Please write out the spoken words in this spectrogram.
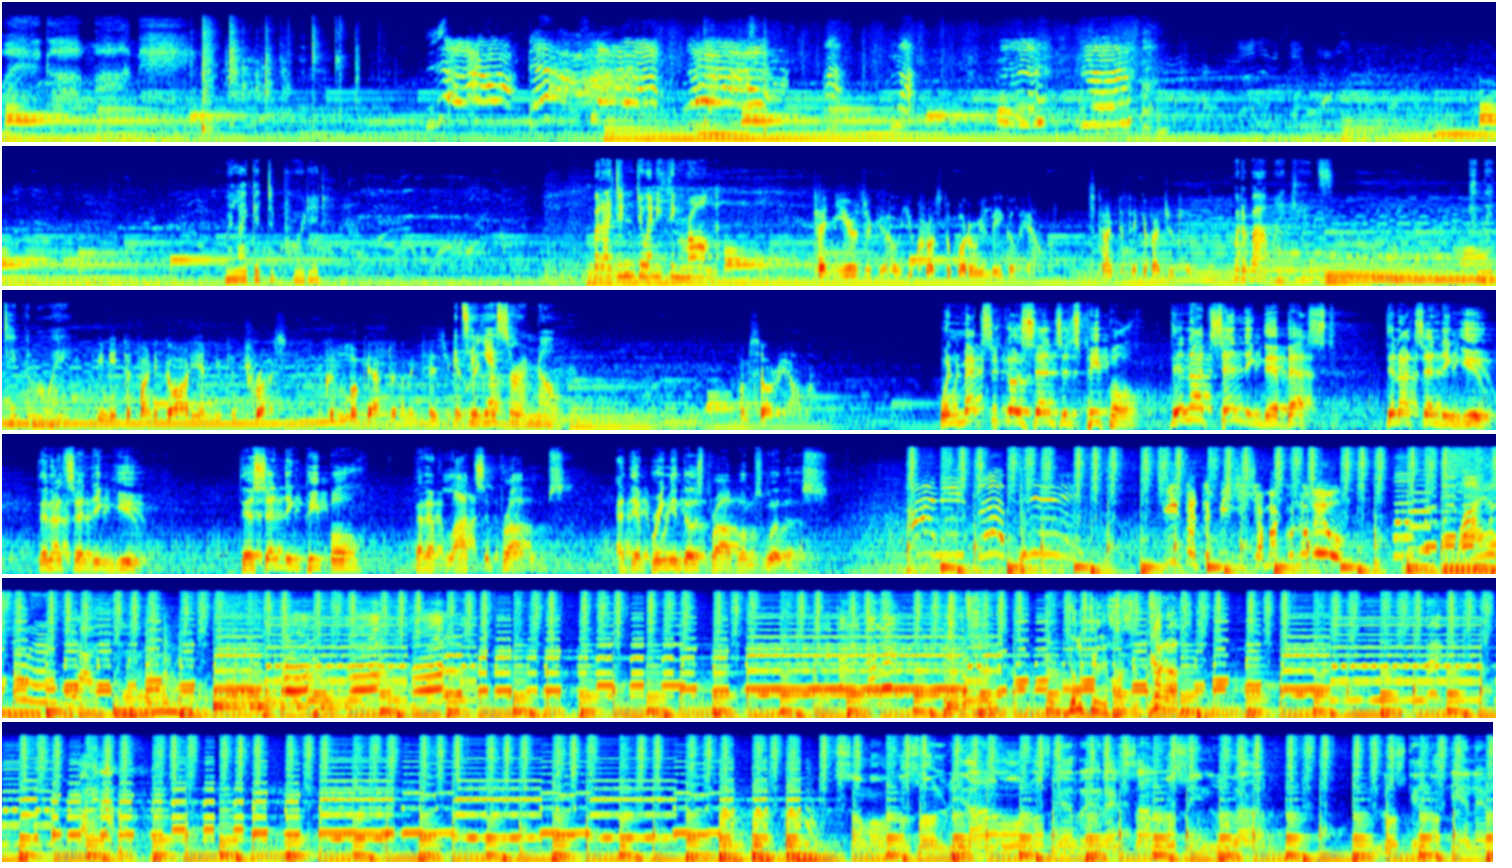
Will I get deported? But I didn't do anything wrong. Ten years ago, you crossed the border illegally, Alma. It's time to think about your kids. What about my kids? Can they take them away? You need to find a guardian you can trust who can look after them in case you get It's a yes up. or a no. I'm sorry, Alma. When Mexico sends its people, they're not sending their best. They're not sending you. They're not sending you. They're sending people that have lots of problems, and they're bringing those problems with us. Quítate, pinche chamaco, no veo. ¡No te les acercaras! que no tienen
